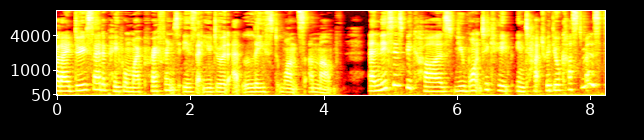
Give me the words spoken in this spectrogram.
But I do say to people, my preference is that you do it at least once a month. And this is because you want to keep in touch with your customers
